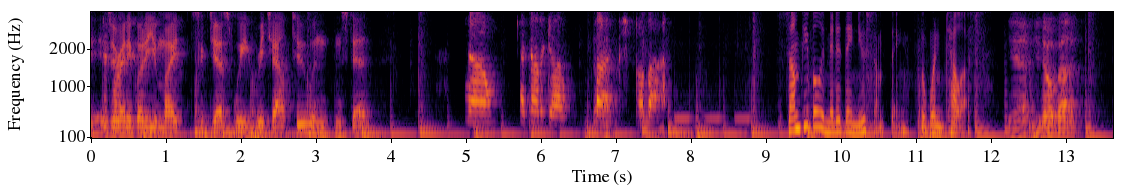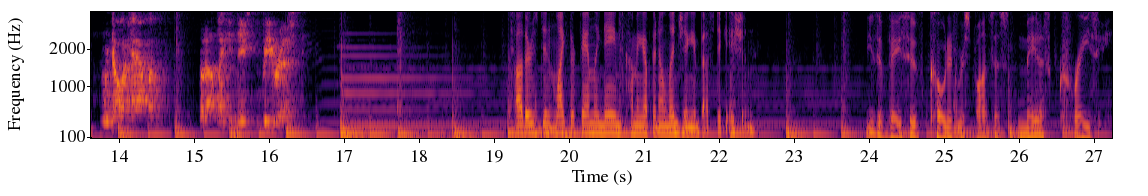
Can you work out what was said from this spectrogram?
is there anybody you might suggest we reach out to in, instead? No. I gotta go. Thanks. Bye bye. Some people admitted they knew something, but wouldn't tell us. Yeah, you know about it? We know what happened, but I think it needs to be arrested. Others didn't like their family name coming up in a lynching investigation. These evasive, coded responses made us crazy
